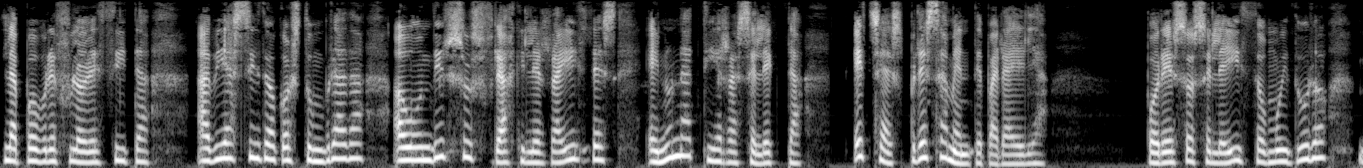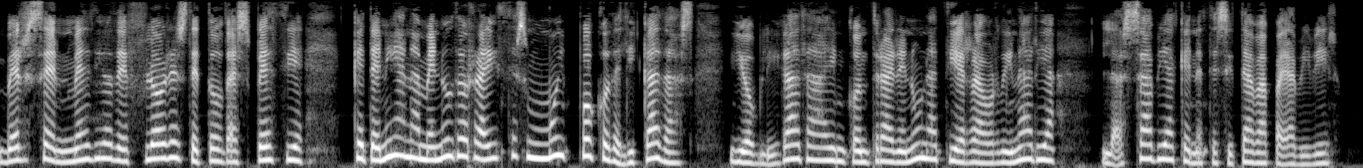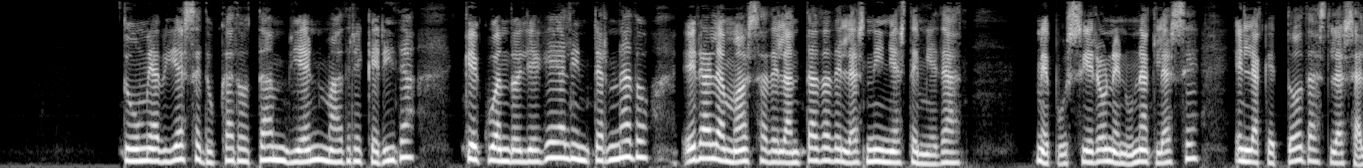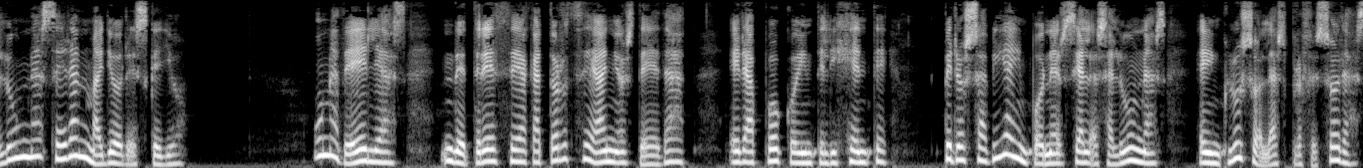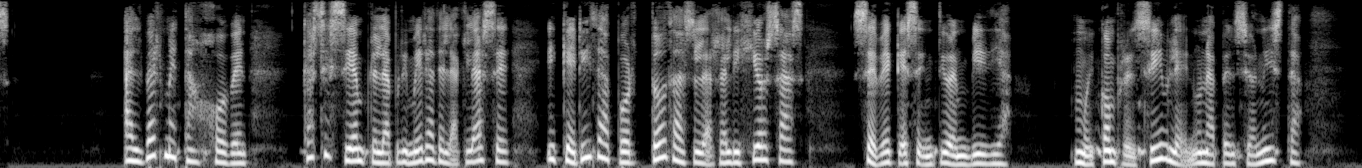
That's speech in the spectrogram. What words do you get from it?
La pobre florecita había sido acostumbrada a hundir sus frágiles raíces en una tierra selecta, hecha expresamente para ella. Por eso se le hizo muy duro verse en medio de flores de toda especie que tenían a menudo raíces muy poco delicadas y obligada a encontrar en una tierra ordinaria la savia que necesitaba para vivir. Tú me habías educado tan bien, madre querida, que cuando llegué al internado era la más adelantada de las niñas de mi edad. Me pusieron en una clase en la que todas las alumnas eran mayores que yo. Una de ellas de trece a catorce años de edad, era poco inteligente, pero sabía imponerse a las alumnas e incluso a las profesoras. Al verme tan joven, casi siempre la primera de la clase y querida por todas las religiosas, se ve que sintió envidia, muy comprensible en una pensionista,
